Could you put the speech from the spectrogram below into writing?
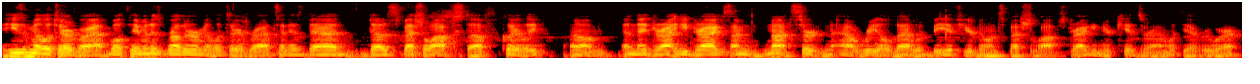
he's a military brat. Both him and his brother are military brats, and his dad does special ops stuff clearly. Um, and they drag he drags. I'm not certain how real that would be if you're doing special ops, dragging your kids around with you everywhere.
